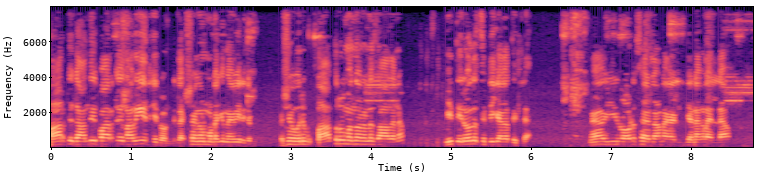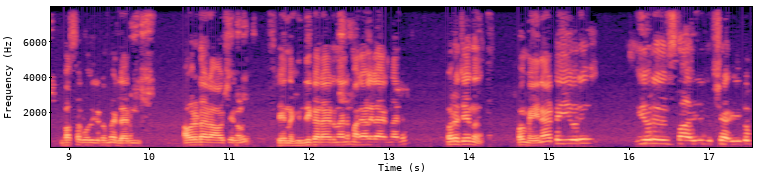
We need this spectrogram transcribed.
പാർക്ക് ഗാന്ധി പാർക്ക് നവീകരിച്ചിട്ടുണ്ട്. ലക്ഷങ്ങൾ മുടക്കി നവീകരിച്ചിട്ടുണ്ട്. പക്ഷെ ഒരു ബാത്റൂം എന്ന് പറയുന്ന സാധനം ഈ തിരുവനന്തപുരം സിറ്റിക്കകത്തില്ല ഈ റോഡ് സൈഡിലാണ് ജനങ്ങളെല്ലാം ബസ്സൊക്കെ ഒതുക്കിടുമ്പോൾ എല്ലാവരും അവരുടെ ആവശ്യങ്ങൾ ചെയ്യുന്നത്. ഹിന്ദിക്കാരായിരുന്നാലും മലയാളികളായിരുന്നാലും ഓരോ ചെയ്യുന്നത്. അപ്പൊ മെയിനായിട്ട് ഈ ഒരു ഈ ഒരു ഇതും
